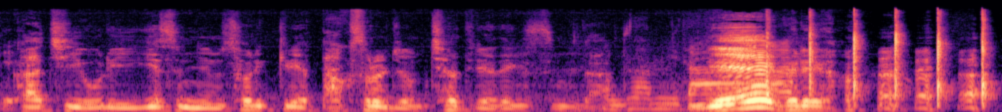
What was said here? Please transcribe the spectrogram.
네. 같이 우리 이계수님 소리길에 박수를 좀 쳐드려야 되겠습니다. 감사합니다. 네, 그래요.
